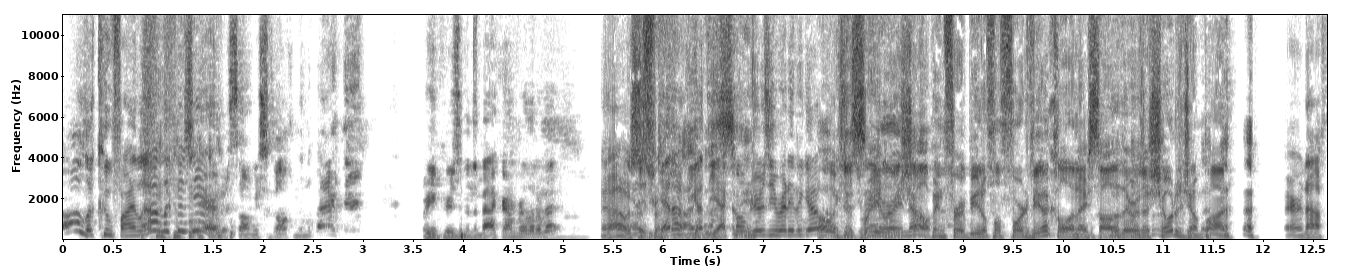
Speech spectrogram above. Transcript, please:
Oh, look who finally, oh, look who's here. saw me skulking in the back there. Were you cruising in the background for a little bit? Yeah, I was Just just get up. You got the Let's Ekholm jersey ready to go? Oh, I was can just see randomly right now. shopping for a beautiful Ford vehicle, and I saw that there was a show to jump on. Fair enough.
